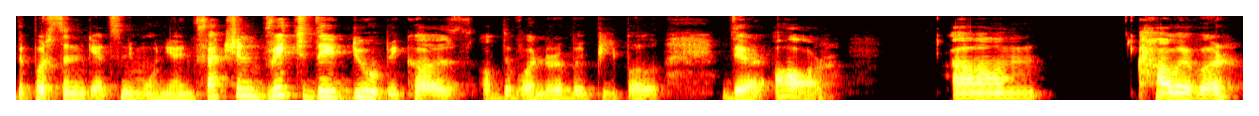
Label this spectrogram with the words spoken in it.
the person gets pneumonia infection which they do because of the vulnerable people there are. Um, however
